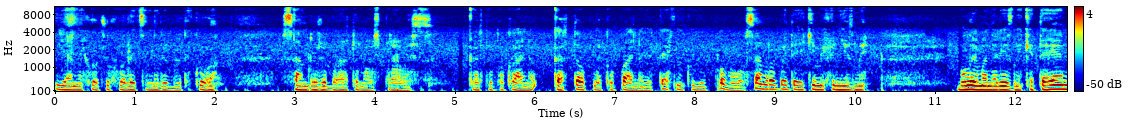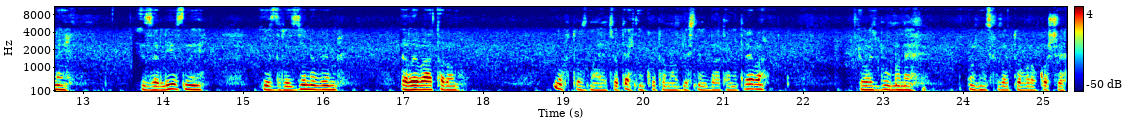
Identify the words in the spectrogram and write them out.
Я не хочу хвалитися, не люблю такого. Сам дуже багато мав справи з картоплекопальною технікою. Пробував сам робити деякі механізми. Були в мене різні КТН, і залізний, і з резиновим елеватором. Ну, хто знає цю техніку, тому об'яснити багато не треба. І ось був у мене, можна сказати, того року ще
